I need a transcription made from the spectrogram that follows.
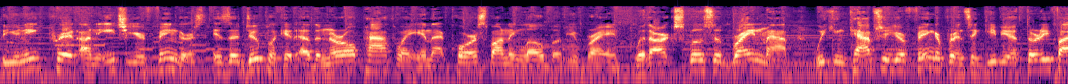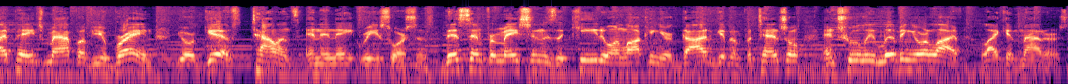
The unique print on each of your fingers is a duplicate of the neural pathway in that corresponding lobe of your brain. With our exclusive brain map, we can capture your fingerprints and give you a 35 page map of your brain, your gifts, talents, and innate resources. This information is the key to unlocking your God given potential and truly living your life like it matters.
